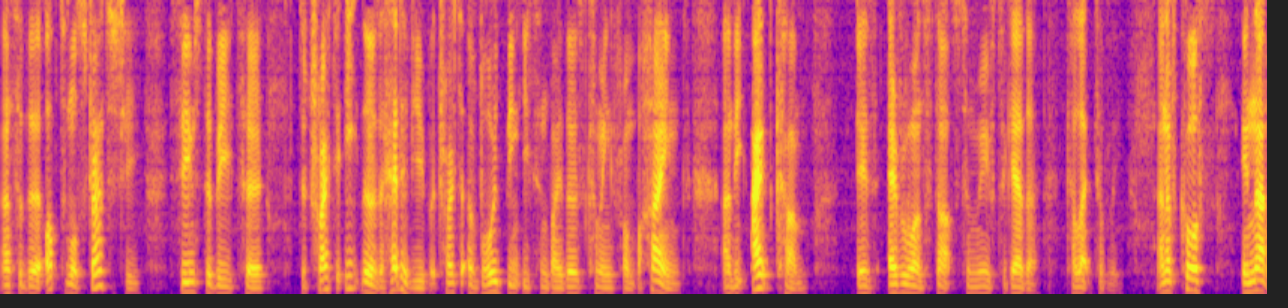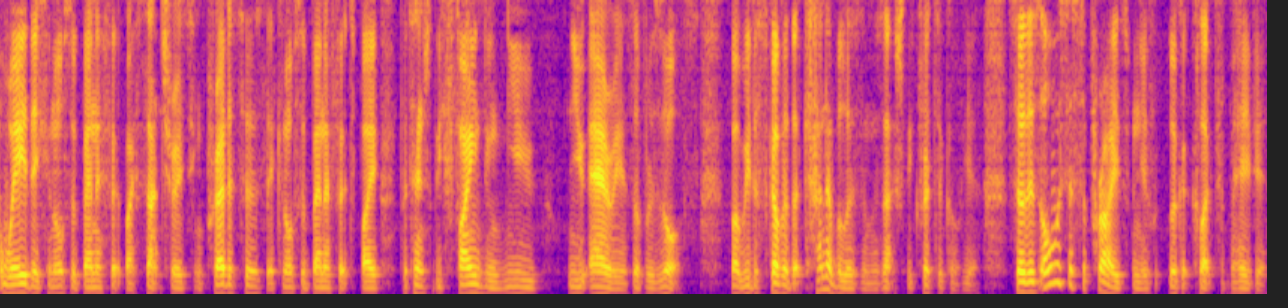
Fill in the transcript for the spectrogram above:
And so the optimal strategy seems to be to, to try to eat those ahead of you, but try to avoid being eaten by those coming from behind. And the outcome is everyone starts to move together collectively. And of course, in that way, they can also benefit by saturating predators. They can also benefit by potentially finding new new areas of resource. But we discovered that cannibalism is actually critical here. So there's always a surprise when you look at collective behavior.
